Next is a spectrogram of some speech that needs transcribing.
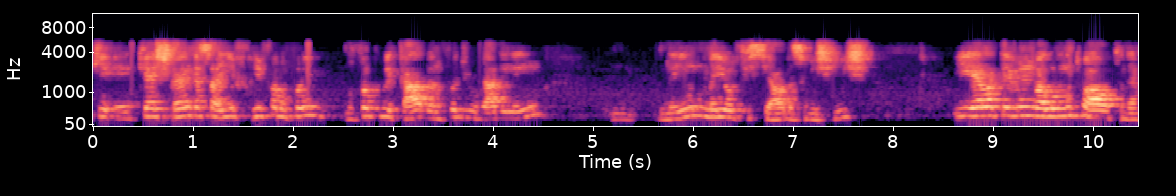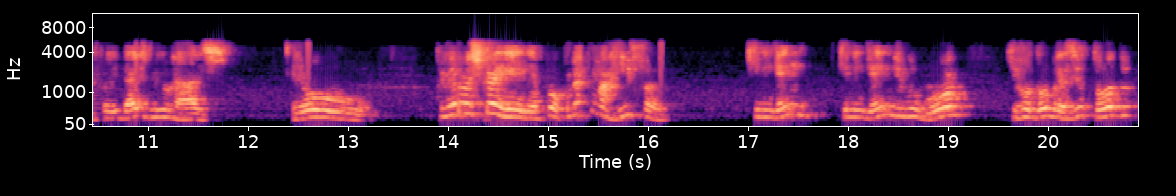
que, que é estranho que essa rifa não foi, não foi publicada, não foi divulgada em nenhum, nenhum meio oficial da CVX, e ela teve um valor muito alto, né? Foi 10 mil reais. Eu primeiro eu escanhei, né? Pô, como é que uma rifa que ninguém que ninguém divulgou, que rodou o Brasil todo,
